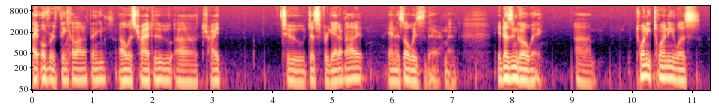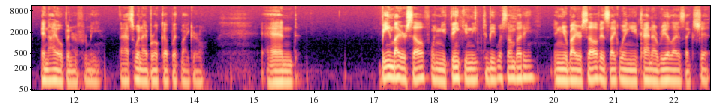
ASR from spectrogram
I overthink a lot of things. I always try to uh, try to just forget about it, and it's always there, man. It doesn't go away. Um, 2020 was an eye opener for me. That's when I broke up with my girl, and being by yourself when you think you need to be with somebody and you're by yourself is like when you kind of realize like shit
